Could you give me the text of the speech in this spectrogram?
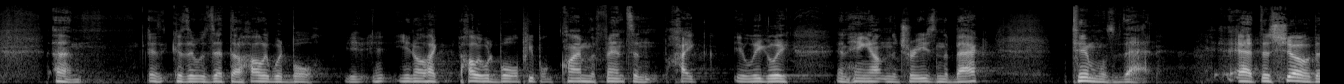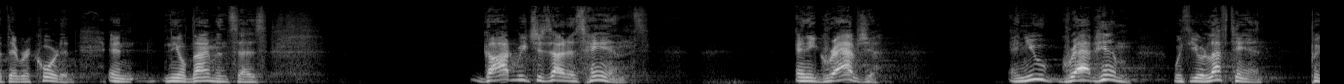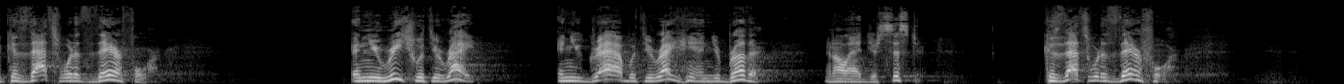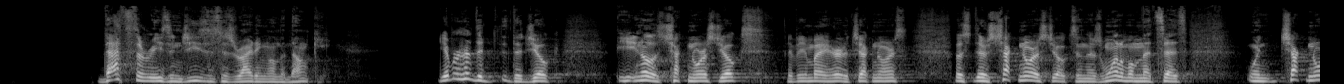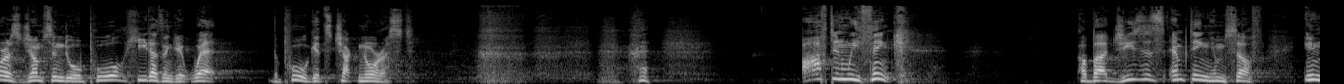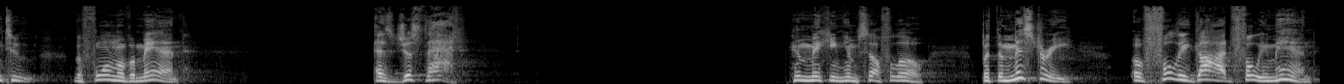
because um, it was at the Hollywood Bowl. You, you know, like Hollywood Bowl, people climb the fence and hike illegally and hang out in the trees in the back. Tim was that at this show that they recorded. And Neil Diamond says, God reaches out his hands and he grabs you. And you grab him with your left hand because that's what it's there for. And you reach with your right and you grab with your right hand your brother, and I'll add your sister because that's what it's there for. That's the reason Jesus is riding on the donkey. You ever heard the, the joke? You know those Chuck Norris jokes? Have anybody heard of Chuck Norris? There's, there's Chuck Norris jokes, and there's one of them that says, when Chuck Norris jumps into a pool, he doesn't get wet. The pool gets Chuck Norris. Often we think about Jesus emptying himself into the form of a man as just that Him making Himself low. But the mystery of fully God, fully man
